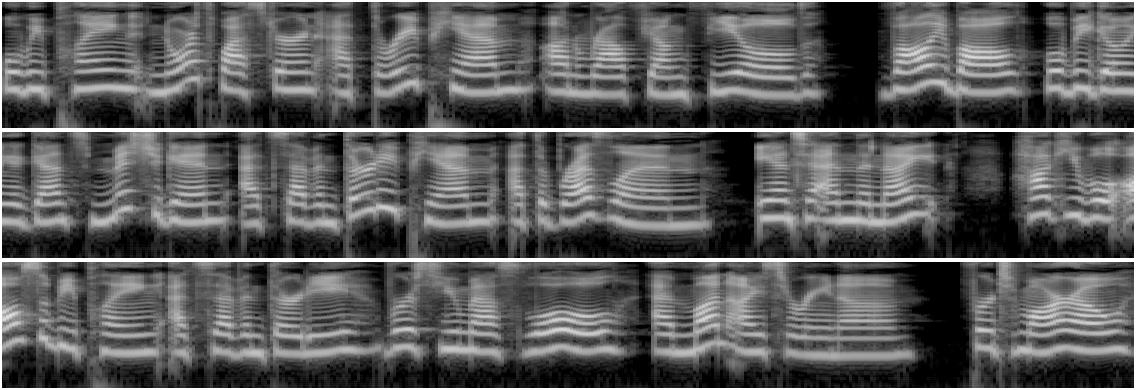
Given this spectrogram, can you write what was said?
will be playing Northwestern at 3 p.m. on Ralph Young Field. Volleyball will be going against Michigan at 7:30 p.m. at the Breslin. And to end the night, hockey will also be playing at 7:30 versus UMass Lowell at Munn Ice Arena. For tomorrow,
